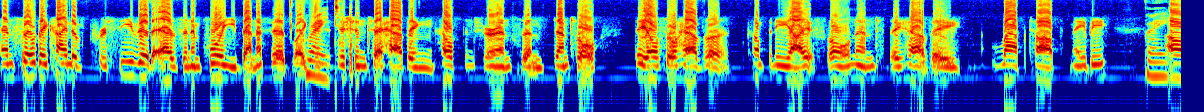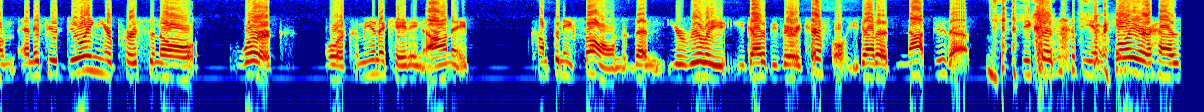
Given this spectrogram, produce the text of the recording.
And so they kind of perceive it as an employee benefit, like Right. in addition to having health insurance and dental, they also have a company iPhone and they have a laptop maybe. Right. Um, and if you're doing your personal work or communicating on a company phone, then you're really you got to be very careful. You got to not do that because the employer has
